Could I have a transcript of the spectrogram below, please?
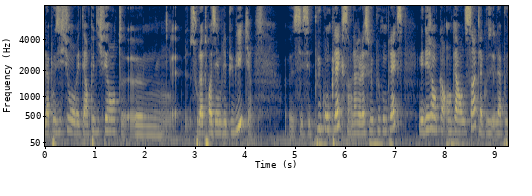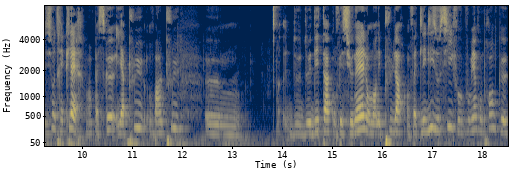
la position aurait été un peu différente sous la Troisième République. C'est plus complexe, hein, la relation est plus complexe, mais déjà en, en 45, la, position est très claire, hein, parce que il parle plus de d'État confessionnel, on n'en est plus là. En fait, l'Église aussi, il faut, bien comprendre que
